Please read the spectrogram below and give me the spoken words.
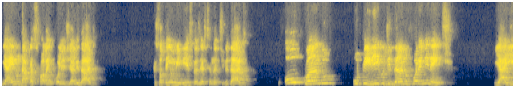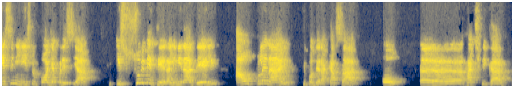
e aí não dá para se falar em colegialidade, que só tem um ministro exercendo atividade, ou quando o perigo de dano for eminente. E aí esse ministro pode apreciar e submeter a liminar dele ao plenário, que poderá caçar ou uh, ratificar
